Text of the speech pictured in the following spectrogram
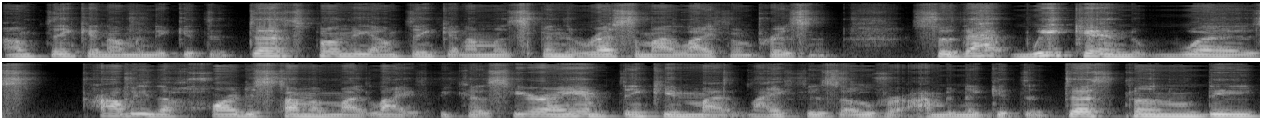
I'm thinking I'm going to get the death penalty. I'm thinking I'm going to spend the rest of my life in prison. So that weekend was probably the hardest time of my life because here I am thinking my life is over. I'm going to get the death penalty.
